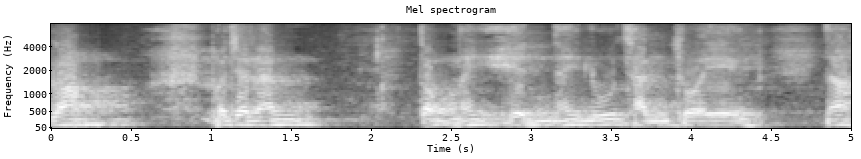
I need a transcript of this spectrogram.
เนาะเพราะฉะนั้นต้องให้เห็นให้รู้ทันตัวเองเนาะ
